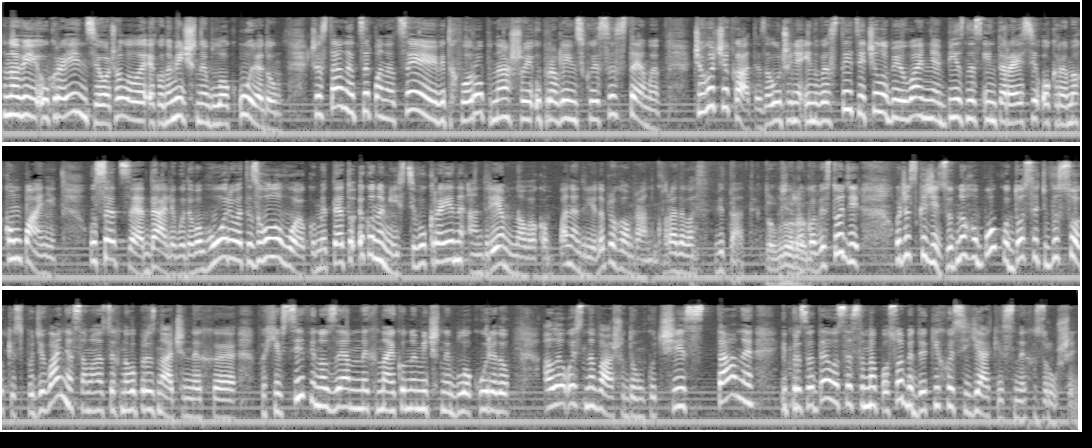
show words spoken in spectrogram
Нові українці очолили економічний блок уряду. Чи стане це панацеєю від хвороб нашої управлінської системи? Чого чекати? Залучення інвестицій чи лобіювання бізнес-інтересів окремих компаній? Усе це далі будемо обговорювати з головою комітету економістів України Андрієм Новаком. Пане Андрію, доброго вам ранку. Рада вас вітати. Доброго ранку. студії. Отже, скажіть, з одного боку досить високі сподівання саме на цих новопризначених е, фахівців іноземних на економічний блок уряду. Але ось на вашу думку, чи стане і призведе це саме по собі до якихось якісних зрушень?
